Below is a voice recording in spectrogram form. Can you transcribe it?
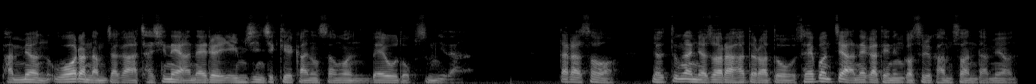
반면 우월한 남자가 자신의 아내를 임신시킬 가능성은 매우 높습니다. 따라서 열등한 여자라 하더라도 세 번째 아내가 되는 것을 감수한다면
